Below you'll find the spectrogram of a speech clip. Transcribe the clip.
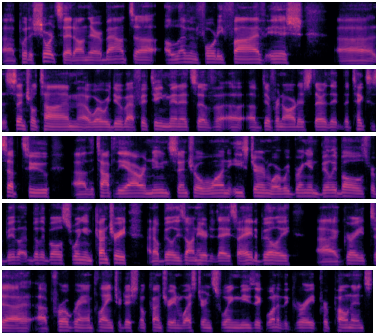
uh put a short set on there about 11:45 uh, ish. Central Time, where we do about 15 minutes of of different artists there. That, that takes us up to the top of the hour, noon Central, one Eastern, where we bring in Billy Bowles for Billy, Billy Bowles Swinging Country. I know Billy's on here today, so hey to Billy. Uh, great uh, uh, program playing traditional country and western swing music. One of the great proponents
